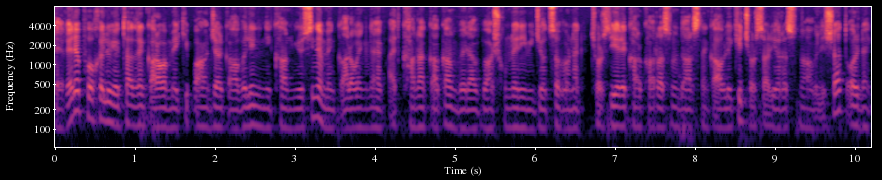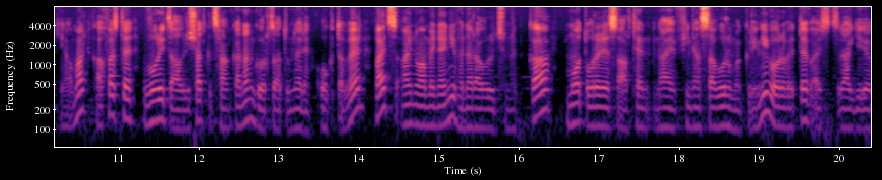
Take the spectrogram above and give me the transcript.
տեղերը փոխելու, ենթադրենք կարող է մեկի պահանջարկը ավելի լինի, քան մյուսինը, մենք կարող ենք նաեւ այդ քանակական վերաբաշխումների միջոցով օրինակ 4340-ը դարձնենք ավելի քիչ, 430-ը ավելի շատ, օրինակի համար, կախված թե որից ավելի շատ կցանկանան գործատուները օգտվել, բայց այնուամենայնիվ հնարավորությունը կա, մոտ օրերս արդեն նաեւ ֆինանսավորումը կլինի, որովհետեւ այս ծրագիրը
